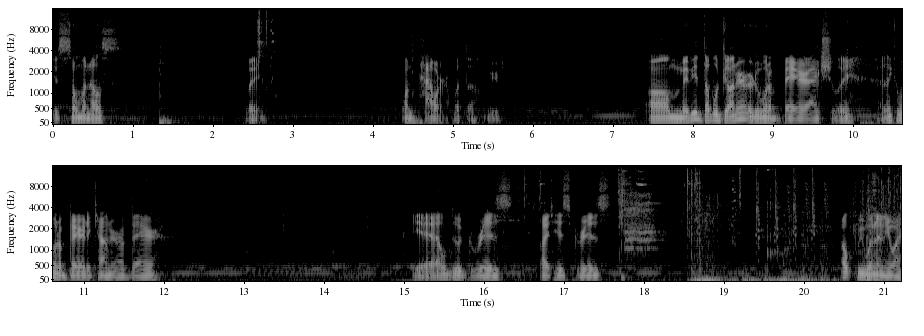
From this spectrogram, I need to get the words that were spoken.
give someone else wait one power what the weird um maybe a double gunner or do we want a bear actually I think I want a bear to counter a bear. Yeah, we'll do a Grizz. Fight his Grizz. Oh, we win anyway.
